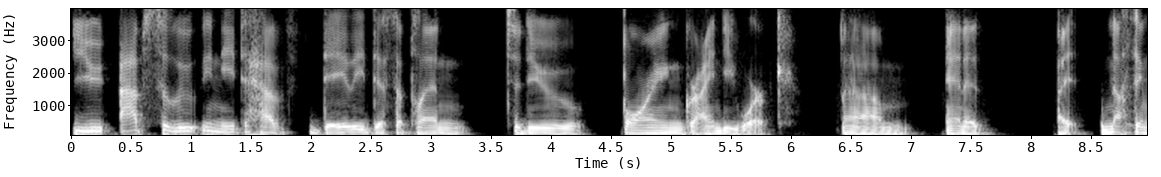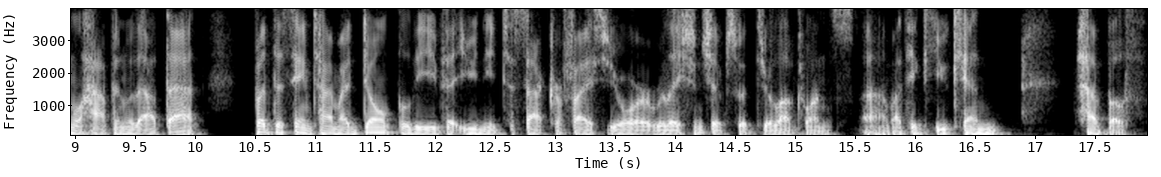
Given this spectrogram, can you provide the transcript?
you absolutely need to have daily discipline to do boring, grindy work. Um, and it, I, nothing will happen without that. But at the same time, I don't believe that you need to sacrifice your relationships with your loved ones. Um, I think you can have both.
